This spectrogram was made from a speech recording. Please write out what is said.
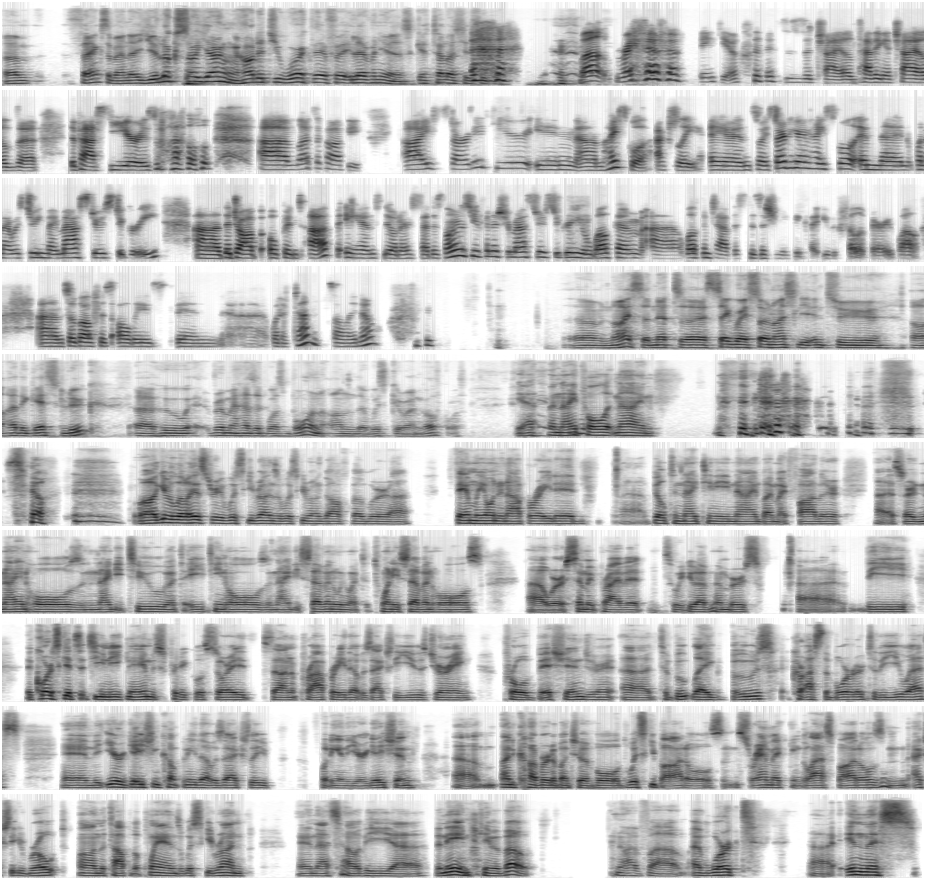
Um, thanks, Amanda. You look so young. How did you work there for 11 years? Get tell us your secret. well, right out of, thank you. this is a child, having a child uh, the past year as well. Um, lots of coffee. I started here in um, high school, actually. And so I started here in high school. And then when I was doing my master's degree, uh, the job opened up, and the owner said, as long as you finish your master's degree, you're welcome. Uh, welcome to have this position. We think that you would fill it very well. Um, so golf has always been uh, what I've done. That's all I know. um, nice. And that uh, segues so nicely into our other guest, Luke, uh, who, rumor has it, was born on the Whiskey Run golf course. Yeah, the ninth hole at nine. so, well, I'll give a little history of Whiskey Runs, a Whiskey Run Golf Club. We're uh, family owned and operated, uh, built in 1989 by my father. Uh, started nine holes in 92. We went to 18 holes in 97. We went to 27 holes. Uh, we're semi-private, so we do have members. Uh, the the course gets its unique name. It's a pretty cool story. It's on a property that was actually used during prohibition during, uh, to bootleg booze across the border to the U.S. And the irrigation company that was actually putting in the irrigation um, uncovered a bunch of old whiskey bottles and ceramic and glass bottles, and actually wrote on the top of the plans "Whiskey Run," and that's how the uh, the name came about. Now, I've uh, I've worked uh, in this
